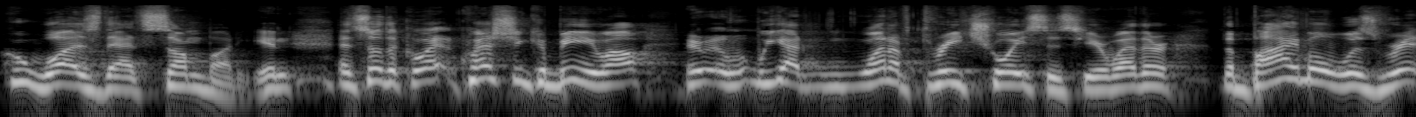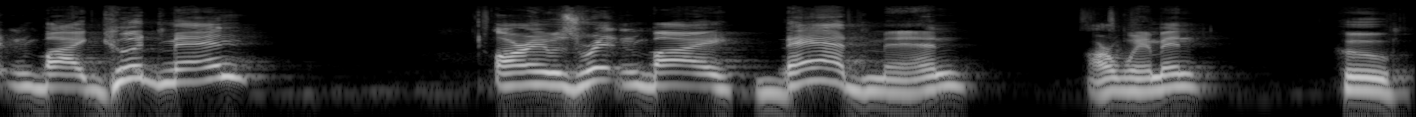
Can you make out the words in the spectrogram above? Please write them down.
who was that somebody? And, and so the question could be, well, we got one of three choices here, whether the Bible was written by good men or it was written by bad men or women who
